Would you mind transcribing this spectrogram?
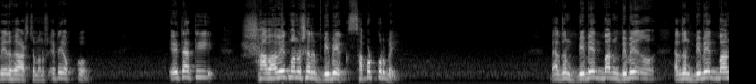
বের হয়ে আসছে মানুষ? এটাই ঐক্য। এটা কি স্বাভাবিক মানুষের বিবেক সাপোর্ট করবে? একজন বিবেকবান বিবেক একজন বিবেকবান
